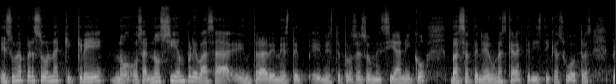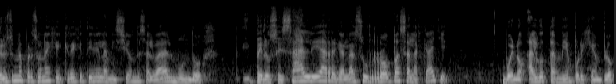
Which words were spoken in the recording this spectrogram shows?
Es una persona que cree, no, o sea, no siempre vas a entrar en este, en este proceso mesiánico, vas a tener unas características u otras, pero es una persona que cree que tiene la misión de salvar al mundo, pero se sale a regalar sus ropas a la calle. Bueno, algo también, por ejemplo,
